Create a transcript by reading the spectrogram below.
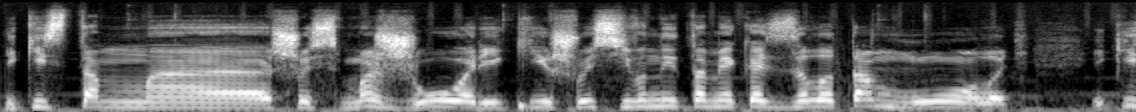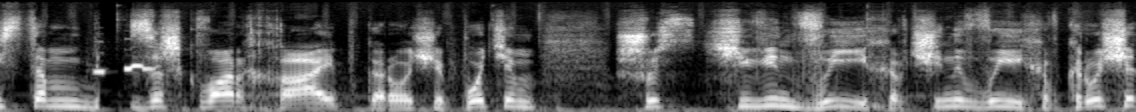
якісь там е, щось мажоріки, щось вони там якась золота молодь, якийсь там блядь, зашквар хайп. Коротше, потім щось, чи він виїхав, чи не виїхав. Коротше,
